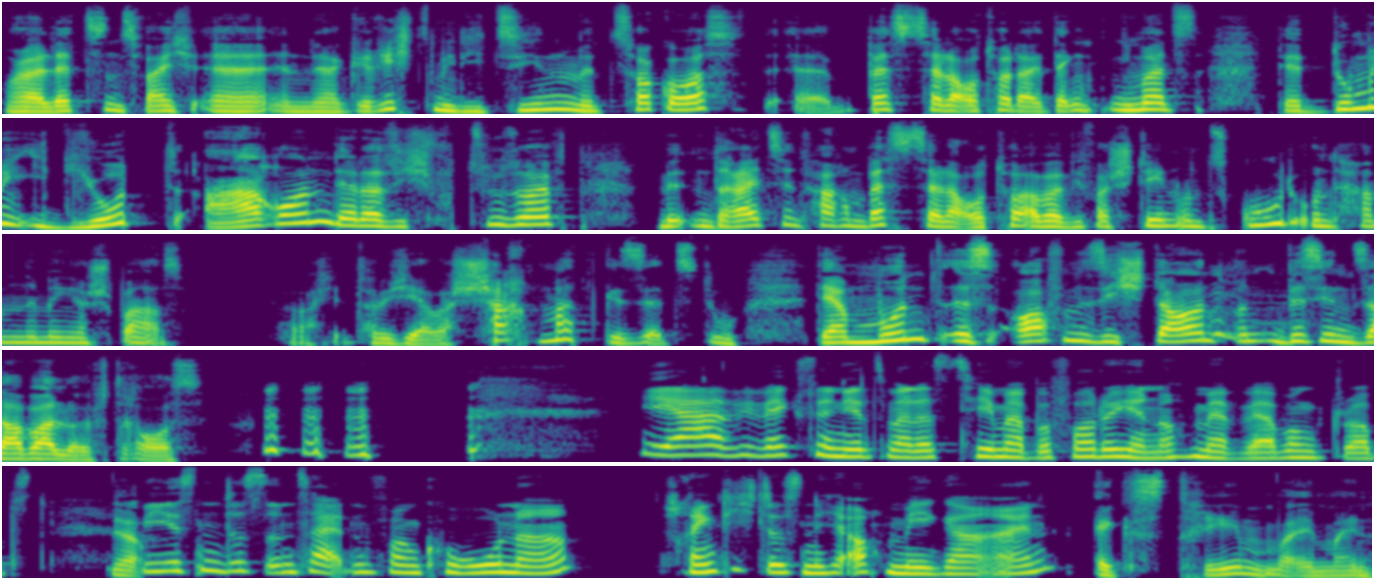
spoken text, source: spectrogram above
Oder letztens war ich äh, in der Gerichtsmedizin mit Zokos, äh, Bestsellerautor, da denkt niemals der dumme Idiot Aaron, der da sich zusäuft, mit einem 13-fachen Bestsellerautor, aber wir verstehen uns gut und haben eine Menge Spaß. Ach, jetzt habe ich hier aber Schachmatt gesetzt, du. Der Mund ist offen, sie staunt und ein bisschen Sabber läuft raus. ja, wir wechseln jetzt mal das Thema, bevor du hier noch mehr Werbung droppst. Ja. Wie ist denn das in Zeiten von Corona? Schränkt dich das nicht auch mega ein? Extrem, weil mein,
